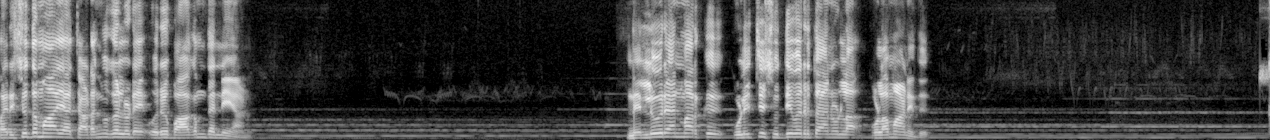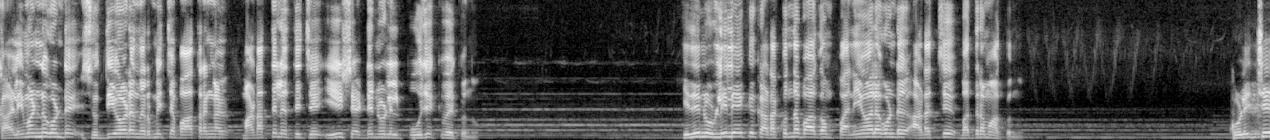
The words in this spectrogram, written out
പരിശുദ്ധമായ ചടങ്ങുകളുടെ ഒരു ഭാഗം തന്നെയാണ്. നെല്ലൂരാന്മാർക്ക് കുളിച്ച് ശുദ്ധി വരുത്താനുള്ള കുളമാണിത്. കളിമണ്ണ് കൊണ്ട് ശുദ്ധിയോടെ നിർമ്മിച്ച പാത്രങ്ങൾ മഠത്തിലെത്തിച്ച് ഈ ഷെഡിനുള്ളിൽ പൂജയ്ക്ക് വെക്കുന്നു. ഇതിനുള്ളിലേക്ക് കടക്കുന്ന ഭാഗം പനിയോല കൊണ്ട് അടച്ച് ഭദ്രമാക്കുന്നു. കുളിച്ച്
